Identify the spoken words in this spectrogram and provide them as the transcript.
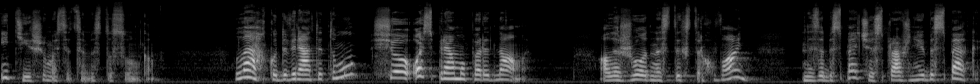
і тішимося цими стосунками. Легко довіряти тому, що ось прямо перед нами. Але жодне з тих страхувань не забезпечує справжньої безпеки.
